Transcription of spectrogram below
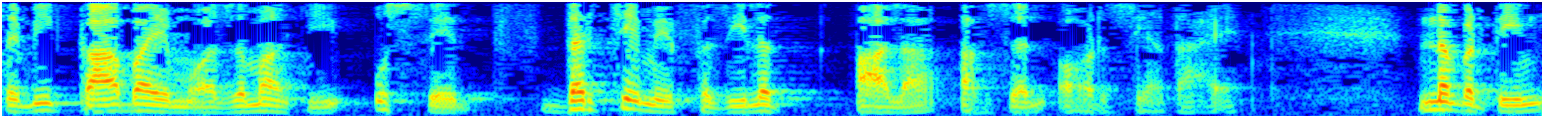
سے بھی کعبہ معظمہ کی اس سے درچے میں فضیلت اعلی، افضل اور زیادہ ہے۔ نمبر تین،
